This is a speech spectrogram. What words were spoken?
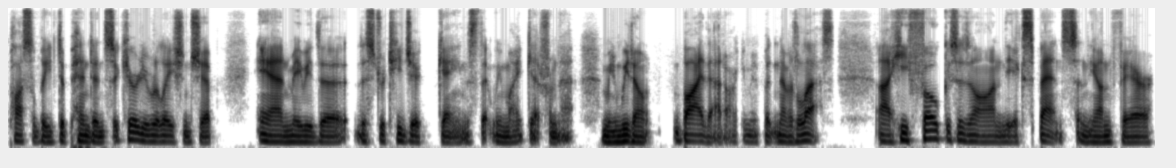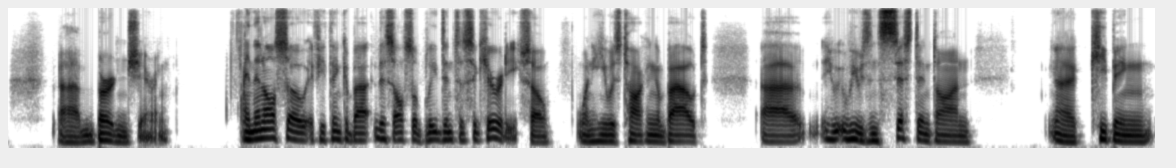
possibly dependent security relationship and maybe the the strategic gains that we might get from that. I mean, we don't buy that argument, but nevertheless, uh, he focuses on the expense and the unfair uh, burden sharing. And then also, if you think about this, also bleeds into security. So when he was talking about, uh, he, he, was insistent on uh, keeping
